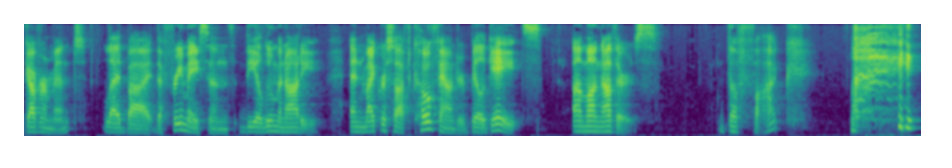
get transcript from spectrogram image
government led by the Freemasons, the Illuminati, and Microsoft co founder Bill Gates, among others. The fuck? I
